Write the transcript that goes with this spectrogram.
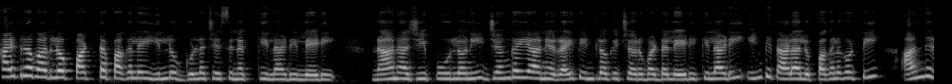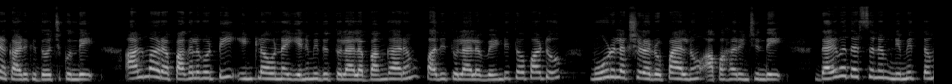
హైదరాబాద్లో పట్ట పగలే ఇల్లు గుళ్ళ చేసిన కిలాడి లేడీ నానాజీపూర్లోని జంగయ్య అనే రైతింట్లోకి చొరబడ్డ లేడీ కిలాడి ఇంటి తాళాలు పగలగొట్టి అందిన కాడికి దోచుకుంది. అల్మారా పగలగొట్టి ఇంట్లో ఉన్న ఎనిమిది తులాల బంగారం పది తులాల వెండితో పాటు మూడు లక్షల రూపాయలను అపహరించింది. దైవ దర్శనం నిమిత్తం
